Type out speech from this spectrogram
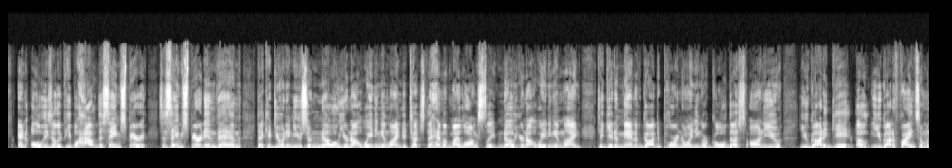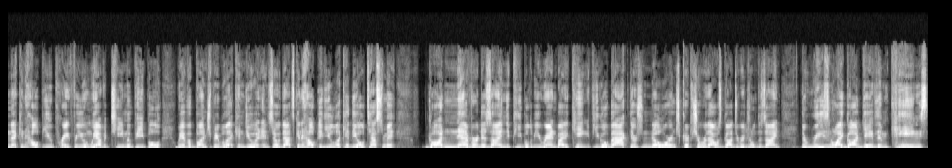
and all these other people have the same spirit. It's the same spirit in them that could do it in you. So no, you're not waiting in line to touch the hem of my long sleeve. No, you're not waiting in line to get a man of God to pour anointing or gold dust on you. You got to get a, you got to find someone that can help you, pray for you, and we have a team of people. We have a bunch of people that can do it, and so that's going to help. If you look at the Old Testament, God never designed the people to be ran by a king. If you go back, there's nowhere in scripture where that was God's original design. The reason why God gave them kings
